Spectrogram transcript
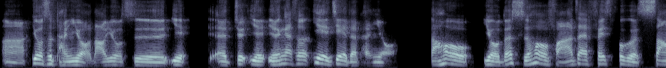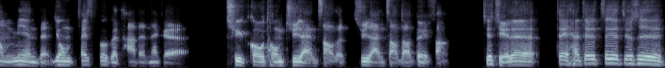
啊，又是朋友，然后又是业，呃，就也也应该说业界的朋友，然后有的时候反而在 Facebook 上面的用 Facebook 它的那个去沟通，居然找的居然找到对方，就觉得对啊，这这个就是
